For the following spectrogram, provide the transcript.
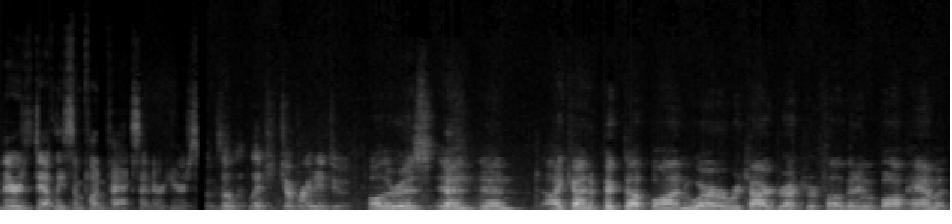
there's definitely some fun facts that are here. So, so let's jump right into it. Oh, there is, and and I kind of picked up on where a retired director, a fellow by the name of Bob Hammett,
